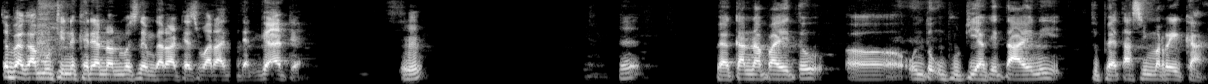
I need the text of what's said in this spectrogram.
Coba kamu di negara non muslim kalau ada suara adzan, enggak ada. Hmm? Eh? Bahkan apa itu uh, untuk ubudiah kita ini dibatasi mereka.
